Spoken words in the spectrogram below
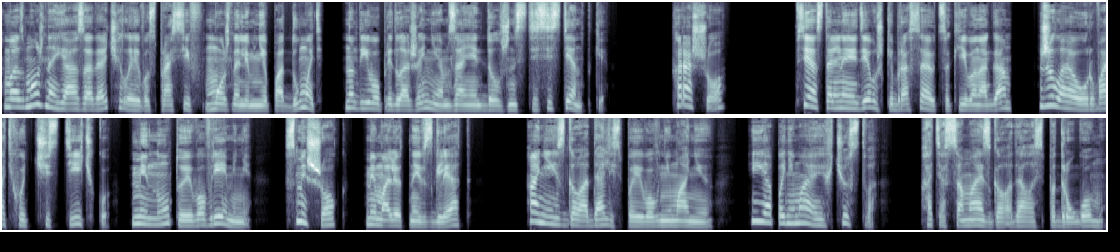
Возможно, я озадачила его, спросив, можно ли мне подумать над его предложением занять должность ассистентки. Хорошо. Все остальные девушки бросаются к его ногам, желая урвать хоть частичку, минуту его времени, смешок, мимолетный взгляд. Они изголодались по его вниманию, и я понимаю их чувства, хотя сама изголодалась по-другому.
